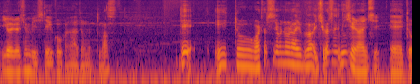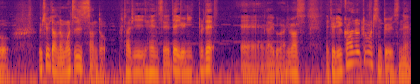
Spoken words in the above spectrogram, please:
いろいろ準備していこうかなと思ってます。で、えっ、ー、と、私のライブは1月27日、えっ、ー、と、宇宙団の望月さんと2人編成でユニットで、えー、ライブがあります。えっ、と、リカード・トモチンというですね、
